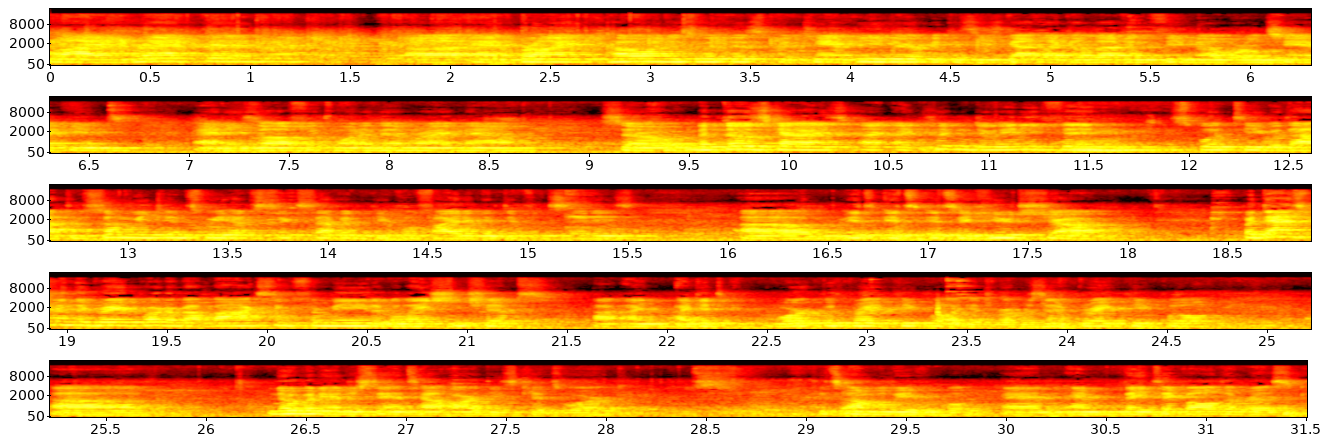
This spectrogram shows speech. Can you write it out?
Ryan Recton, uh, and Brian Cohen is with us, but can't be here because he's got like 11 female world champions, and he's off with one of them right now. So, but those guys, I, I couldn't do anything split T without them. Some weekends we have six, seven people fighting in different cities. Um, it's, it's, it's a huge job. But that's been the great part about boxing for me, the relationships. I, I, I get to work with great people, I get to represent great people. Uh, nobody understands how hard these kids work. It's, it's unbelievable, and, and they take all the risk.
